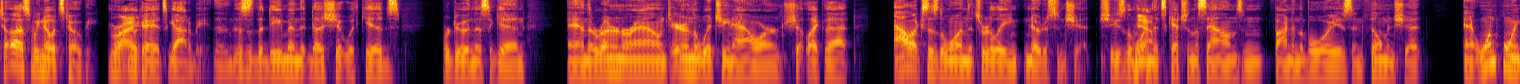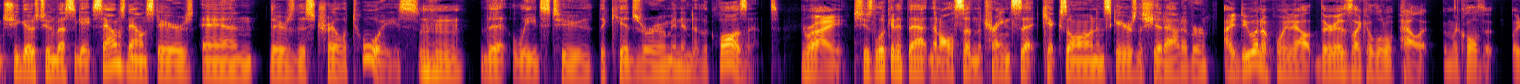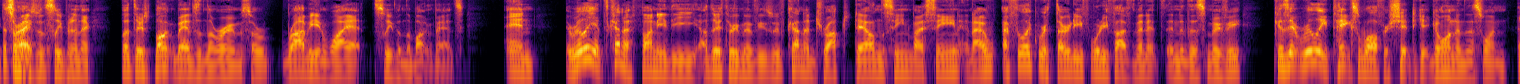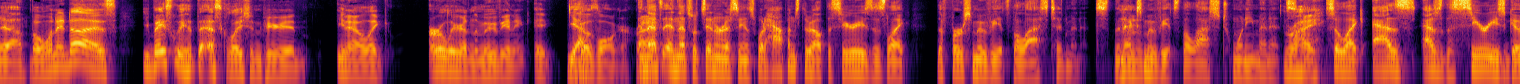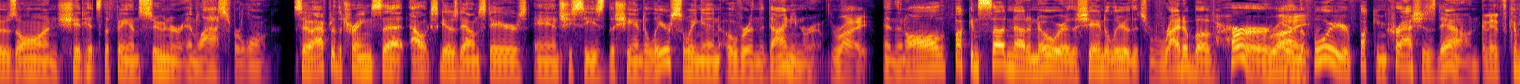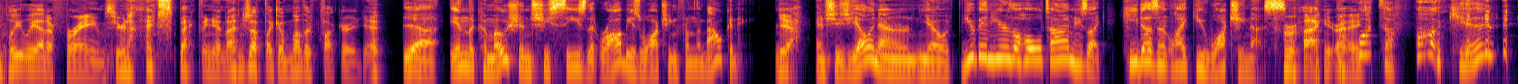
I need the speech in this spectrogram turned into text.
to us, we know it's Toby. Right. Okay, it's got to be. This is the demon that does shit with kids. We're doing this again. And they're running around during the witching hour shit like that. Alex is the one that's really noticing shit. She's the one Yeah. that's catching the sounds and finding the boys and filming shit. And at one point, she goes to investigate sounds downstairs, and there's this trail of toys hmm that leads to the kids' room and into the closet. Right. She's looking at that, and then all of a sudden, the train set kicks on and scares the shit out of her. I do want to point out there is like a little pallet in the closet. Like That's somebody's right. been sleeping in there, but there's bunk beds in the room. So Robbie and Wyatt sleep in the bunk beds. And it really, it's kind of funny. The other three movies, we've kind of dropped down scene by scene. And I, I feel like we're 30, 45 minutes into this movie because it really takes a while for shit to get going in this one. Yeah. But when it does, you basically hit the escalation period, you know, like earlier in the movie and it, it Yeah. goes longer. Right? And that's and that's what's interesting. It's what happens throughout the series is like the first movie, it's the last 10 minutes. The next mm-hmm. movie, it's the last 20 minutes. Right. So like as as the series goes on, shit hits the fan sooner and lasts for longer. So after the train set, Alex goes downstairs and she sees the chandelier swinging over in the dining room. Right. And then all the fucking sudden out of nowhere, the chandelier that's right above her in the foyer fucking crashes down. And it's completely out of frame. So you're not expecting it. I jumped like a motherfucker again. Yeah. In the commotion, she sees that Robbie's watching from the balcony. Yeah. And she's yelling at him, you know, have you've been here the whole time? And he's like, he doesn't like you watching us. Right. Like, Right. what the fuck, kid?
